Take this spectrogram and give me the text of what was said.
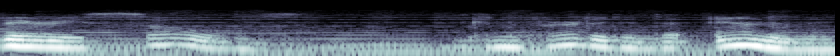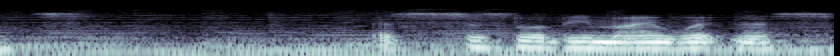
very souls and converted into animates. As Sisla be my witness,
